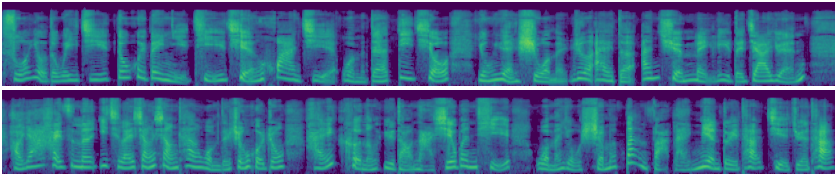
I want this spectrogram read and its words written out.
所有的危机都会被你提前化解。我们的地球永远是我们热爱的、安全、美丽的家园。好呀，孩子们，一起来想想看，我们的生活中还可能遇到哪些问题？我们有什么办法来面对它、解决它？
